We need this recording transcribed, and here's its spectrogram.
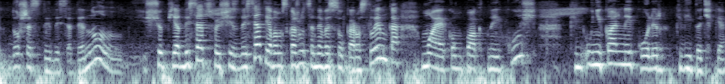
до 60. Ну, що 50, що 60, я вам скажу, це невисока рослинка, має компактний кущ, унікальний колір квіточки,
